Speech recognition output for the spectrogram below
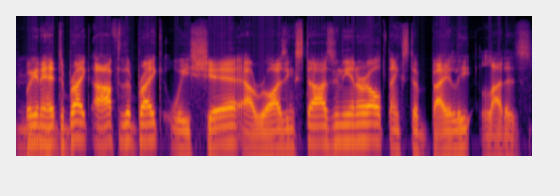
we're mm. going to head to break. After the break, we share our rising stars in the NRL thanks to Bailey Ladders.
